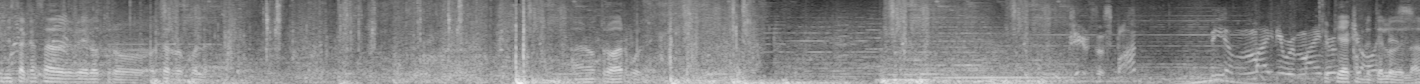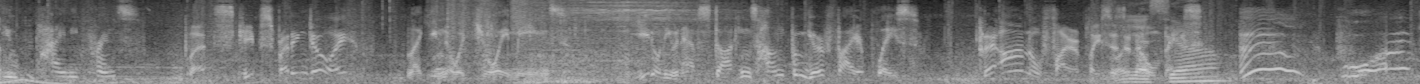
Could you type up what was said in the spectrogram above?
En esta casa debe haber otro, otra rocola. Ah, en otro árbol. The spot. Be a mighty reminder Creo que of completé lo del joyness, you árbol. tiny prince. Let's keep spreading joy. Like you know what joy means. You don't even have stockings hung from your fireplace. There are no fireplaces in Oye, home base. hacia... what?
